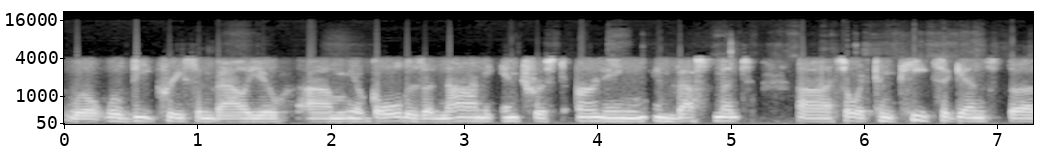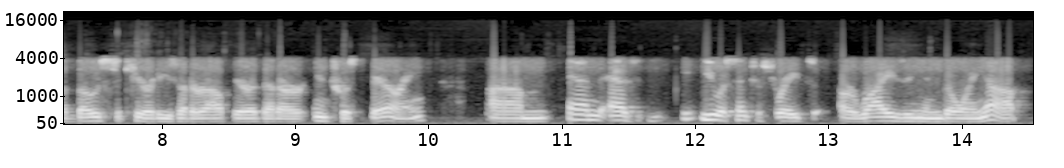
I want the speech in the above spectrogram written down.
will will decrease in value. Um, you know, gold is a non-interest earning investment, uh, so it competes against uh, those securities that are out there that are interest bearing. Um, and as U.S. interest rates are rising and going up,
